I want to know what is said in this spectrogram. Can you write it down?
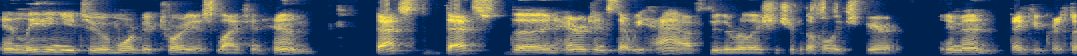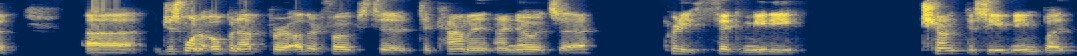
and leading you to a more victorious life in Him. That's that's the inheritance that we have through the relationship of the Holy Spirit. Amen. Thank you, Krista. Uh, just want to open up for other folks to to comment. I know it's a pretty thick, meaty chunk this evening, but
